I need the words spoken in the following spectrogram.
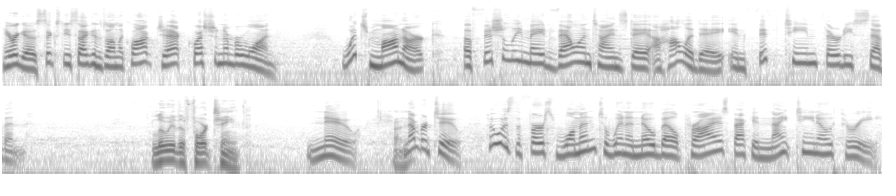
Here we go. 60 seconds on the clock. Jack, question number one. Which monarch officially made Valentine's Day a holiday in 1537? Louis the Fourteenth. No. Number two. Who was the first woman to win a Nobel Prize back in 1903?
